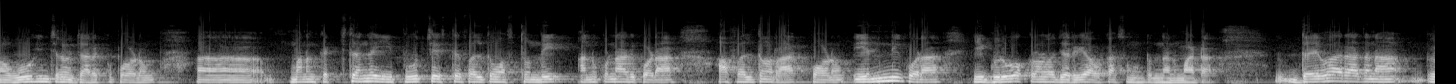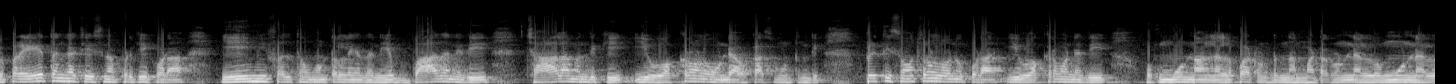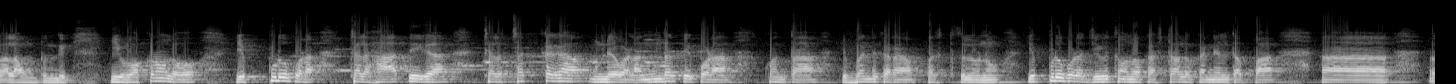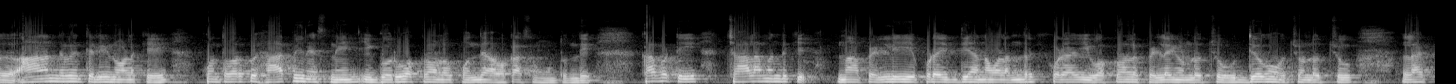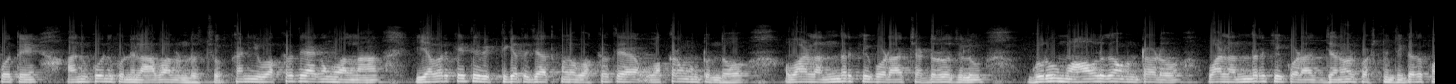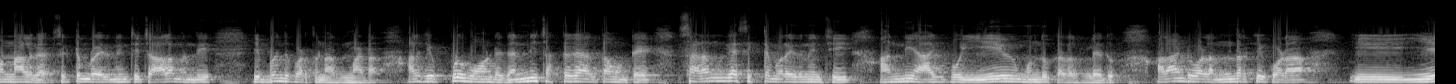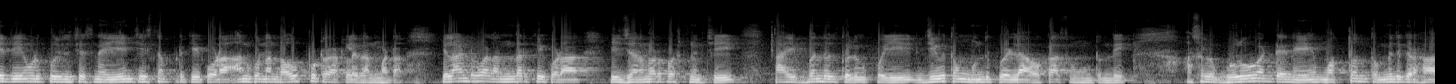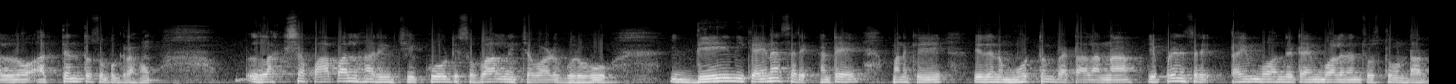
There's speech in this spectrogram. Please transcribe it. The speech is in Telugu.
ఊహించడం జరగకపోవడం మనం ఖచ్చితంగా ఈ పూజ చేస్తే ఫలితం వస్తుంది అనుకున్నది కూడా ఆ ఫలితం రాకపోవడం ఇవన్నీ కూడా ఈ గురువక్రంలో జరిగే అవకాశం ఉంటుందన్నమాట. దైవారాధన విపరీతంగా చేసినప్పటికీ కూడా ఏమీ ఫలితం ఉండలేదని బాధ అనేది చాలామందికి ఈ వక్రంలో ఉండే అవకాశం ఉంటుంది. ప్రతి సంవత్సరంలోనూ కూడా ఈ వక్రం అనేది ఒక మూడు నాలుగు నెలల పాటు ఉంటుందన్నమాట. రెండు నెలలు మూడు నెలలు అలా ఉంటుంది. ఈ వక్రంలో ఎప్పుడూ కూడా చాలా హ్యాపీగా చాలా చక్కగా ఉండే వాళ్ళందరికీ కూడా కొంత ఇబ్బందికర పరిస్థితుల్లోనూ ఎప్పుడు కూడా జీవితంలో కష్టాలు కన్నీళ్ళు తప్ప ఆనందమే తెలియని వాళ్ళకి కొంతవరకు హ్యాపీనెస్ని ఈ గొరువక్రంలో వక్రంలో పొందే అవకాశం ఉంటుంది. కాబట్టి చాలామందికి నా పెళ్ళి ఎప్పుడైద్ది అన్న వాళ్ళందరికీ కూడా ఈ వక్రంలో అయి ఉండొచ్చు ఉద్యోగం వచ్చి ఉండొచ్చు లేకపోతే అనుకోని కొన్ని లాభాలు ఉండొచ్చు. కానీ ఈ వక్రత్యాగం వలన ఎవరికైతే వ్యక్తిగత జాతకంలో వక్రత్యా వక్రం ఉంటుందో వాళ్ళందరికీ కూడా చెడ్డ రోజులు గురువు మామూలుగా ఉంటాడో వాళ్ళందరికీ కూడా జనవరి ఫస్ట్ నుంచి గత కొన్నాళ్ళుగా సెప్టెంబర్ ఐదు నుంచి చాలామంది ఇబ్బంది పడుతున్నారు అనమాట వాళ్ళకి ఎప్పుడు బాగుండేది. అన్నీ చక్కగా వెళ్తూ ఉంటే సడన్గా సెప్టెంబర్ ఐదు నుంచి అన్నీ ఆగిపోయి ఏమి ముందుకు కదలలేదు అలాంటి వాళ్ళందరికీ కూడా ఈ ఏ దేవుడు పూజలు చేసినా ఏం చేసినప్పటికీ కూడా అనుకున్నంత అవుట్పుట్ రావట్లేదు అనమాట ఇలాంటి వాళ్ళందరికీ కూడా ఈ జనవరి ఫస్ట్ నుంచి ఆ ఇబ్బందులు తొలగిపోయి జీవితం ముందుకు వెళ్ళే అవకాశం ఉంటుంది. అసలు గురువు అంటేనే మొత్తం తొమ్మిది గ్రహాల్లో అత్యంత శుభగ్రహం. లక్ష పాపాలను హరించి కోటి శుభాలను ఇచ్చేవాడు గురువు. దేనికైనా సరే అంటే మనకి ఏదైనా ముహూర్తం పెట్టాలన్నా ఎప్పుడైనా సరే టైం బాగుంది టైం బాగాలేదని చూస్తూ ఉంటారు.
